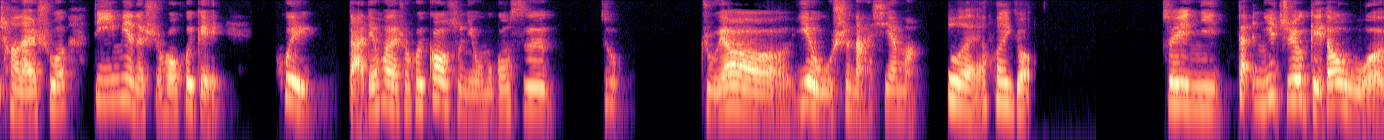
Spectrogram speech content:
常来说，第一面的时候会给，会打电话的时候会告诉你我们公司就主要业务是哪些嘛？对，会有。所以你但你只有给到我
